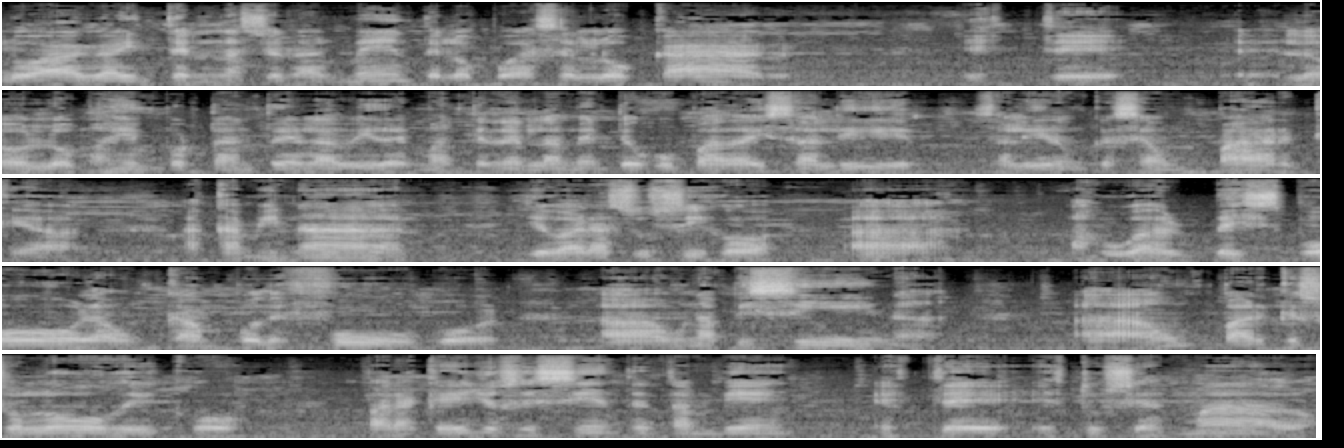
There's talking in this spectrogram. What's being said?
lo haga internacionalmente, lo puede hacer local. Este, lo, más importante de la vida es mantener la mente ocupada y salir, salir aunque sea a un parque, a, caminar, llevar a sus hijos a, a jugar béisbol, a un campo de fútbol, a una piscina, a un parque zoológico, para que ellos se sienten también este, entusiasmados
